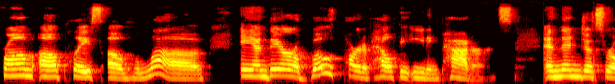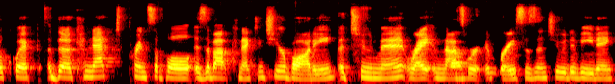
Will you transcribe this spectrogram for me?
from a place of love. And they are both part of healthy eating patterns. And then just real quick, the connect principle is about connecting to your body, attunement, right? And that's yeah. where it embraces intuitive eating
